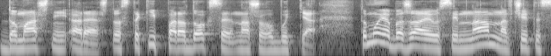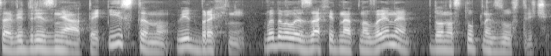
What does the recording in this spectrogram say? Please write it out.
домашній арешт. Ось такі парадокси нашого буття. Тому я бажаю усім нам навчитися відрізняти істину від брехні. Ви дивились Західнет новини. До наступних зустрічей.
